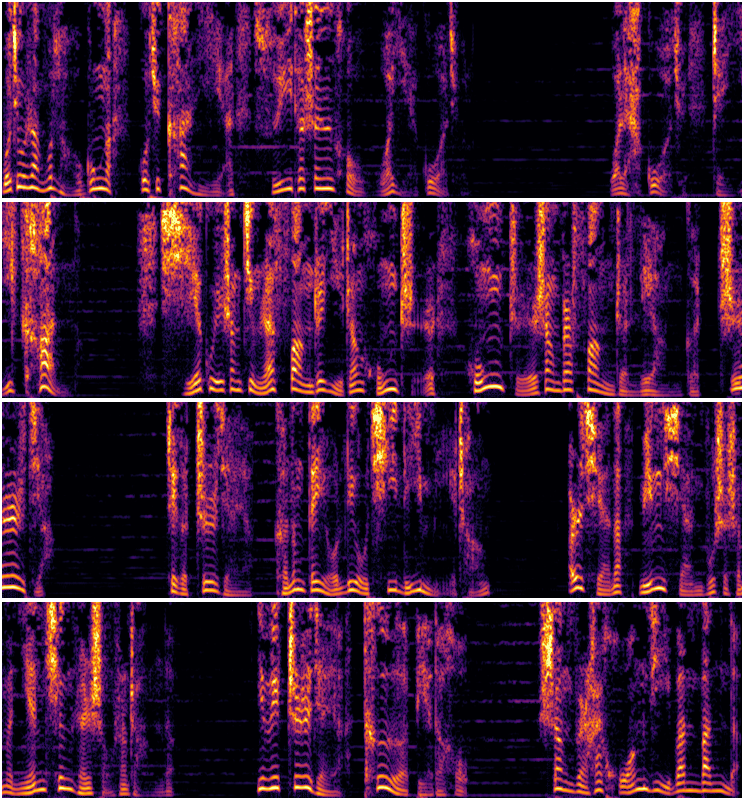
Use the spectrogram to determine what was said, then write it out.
我就让我老公啊过去看一眼，随他身后我也过去了。我俩过去，这一看呢，鞋柜上竟然放着一张红纸，红纸上边放着两个指甲。这个指甲呀，可能得有六七厘米长，而且呢，明显不是什么年轻人手上长的，因为指甲呀特别的厚，上边还黄迹斑斑的。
